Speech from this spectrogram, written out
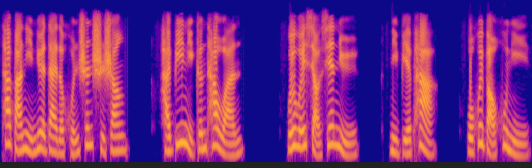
他把你虐待的浑身是伤，还逼你跟他玩。维维小仙女，你别怕，我会保护你，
